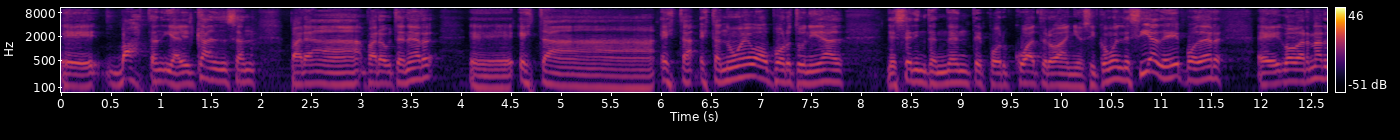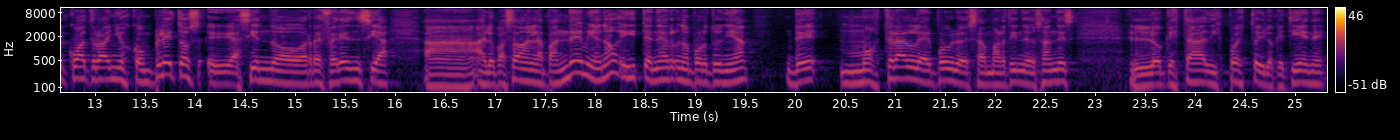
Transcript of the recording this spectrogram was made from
eh, bastan y alcanzan para, para obtener eh, esta, esta, esta nueva oportunidad de ser intendente por cuatro años. Y como él decía, de poder eh, gobernar cuatro años completos, eh, haciendo referencia a, lo pasado en la pandemia, ¿no? Y tener una oportunidad de mostrarle al pueblo de San Martín de los Andes lo que está dispuesto y lo que tiene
